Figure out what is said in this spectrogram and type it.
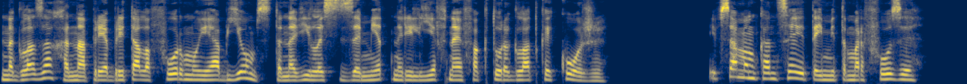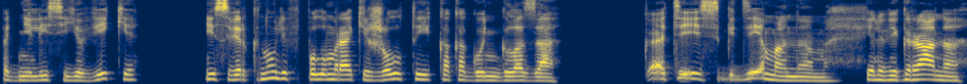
На глазах она приобретала форму и объем, становилась заметна рельефная фактура гладкой кожи. И в самом конце этой метаморфозы поднялись ее веки и сверкнули в полумраке желтые, как огонь, глаза. «Катись к демонам, Эльвиграна!»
